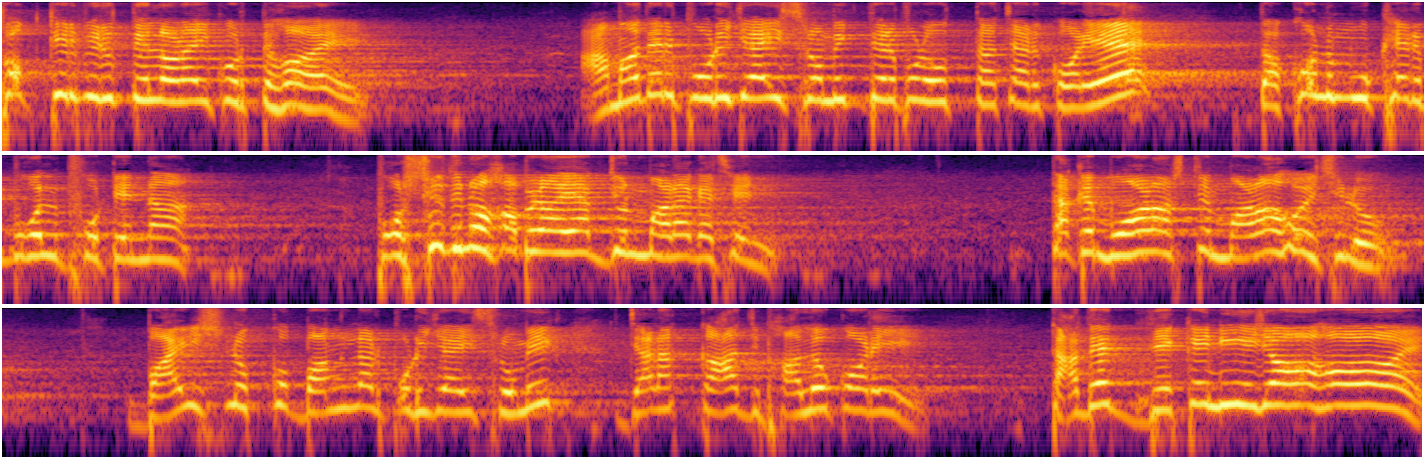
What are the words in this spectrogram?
শক্তির বিরুদ্ধে লড়াই করতে হয়। আমাদের পরিযায়ী শ্রমিকদের উপর অত্যাচার করে, তখন মুখের বোল ফোটে না। পরশুদিনও হাবড়ায় একজন মারা গেছেন। তাকে মহারাষ্ট্রে মারা হয়েছিল। বাইশ লক্ষ বাংলার পরিযায়ী শ্রমিক যারা কাজ ভালো করে, তাদের ডেকে নিয়ে যাওয়া হয়।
